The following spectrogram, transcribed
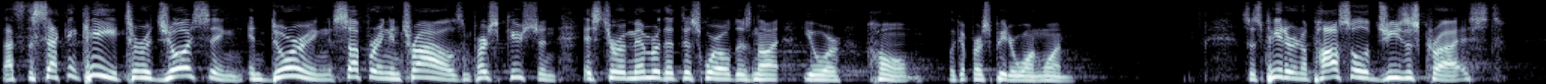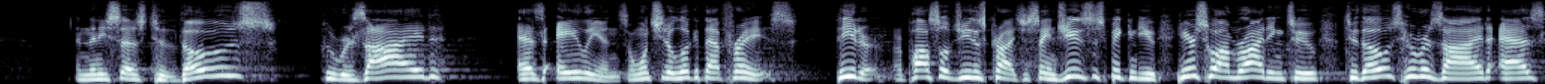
That's the second key to rejoicing, enduring suffering and trials and persecution is to remember that this world is not your home. Look at 1 Peter 1 1. It says, Peter, an apostle of Jesus Christ, and then he says, to those who reside as aliens. I want you to look at that phrase. Peter, an apostle of Jesus Christ, is saying, Jesus is speaking to you. Here's who I'm writing to, to those who reside as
